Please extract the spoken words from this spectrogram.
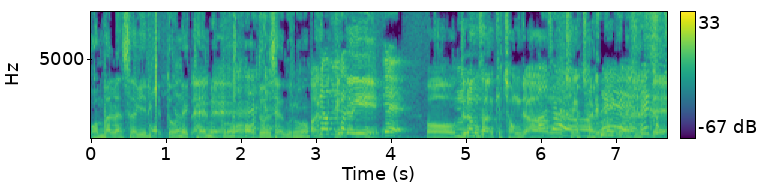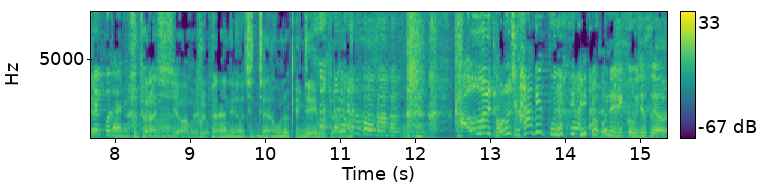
언밸런스하게 이렇게 또 넥타이 네, 맺고 어두운 색으로 아니, 근데 굉장히 예. 어, 늘 항상 이렇게 정장 맞아요. 차- 차림을 네, 하고 늘 계시는데 갖춰 입고 다니시죠. 불편하시죠, 아무래도. 불편하네요, 진짜. 오늘 굉장히 불편하네요. 가을 결혼식 하객 분위기 오늘 입고 오셨어요.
